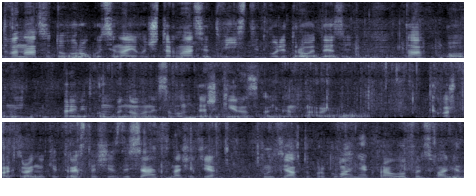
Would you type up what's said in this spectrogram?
12-го року ціна його 14200, 2-літровий дизель та повний привід. Комбінований салон, де шкіра з алькантарою. Також парктроніки 360, значить є функція автопаркування, як правило, Volkswagen.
